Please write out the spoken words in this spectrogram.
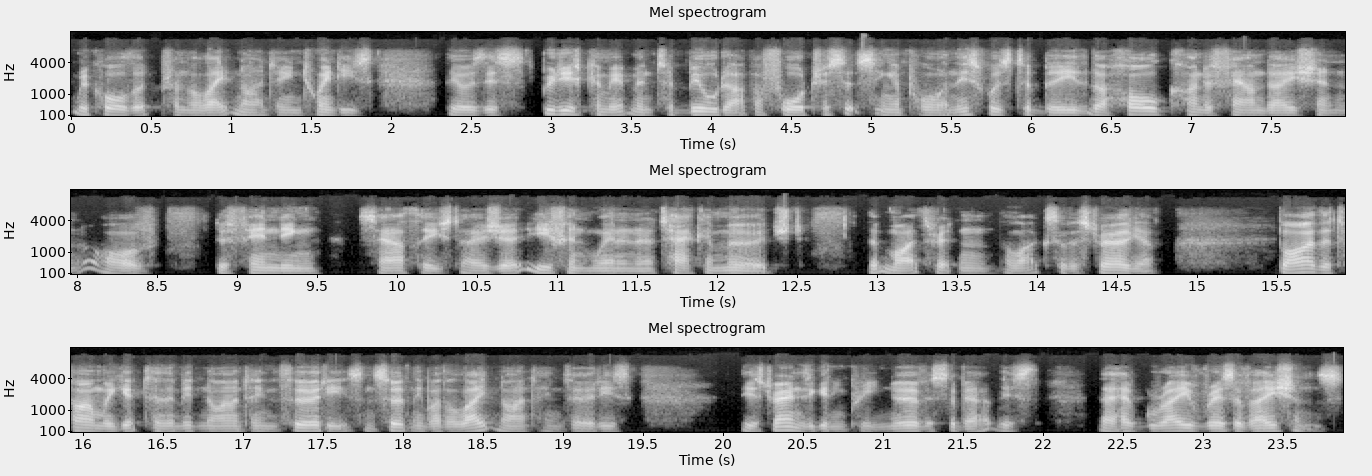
recall that from the late 1920s, there was this British commitment to build up a fortress at Singapore, and this was to be the whole kind of foundation of defending Southeast Asia if and when an attack emerged that might threaten the likes of Australia. By the time we get to the mid 1930s, and certainly by the late 1930s, the Australians are getting pretty nervous about this. They have grave reservations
